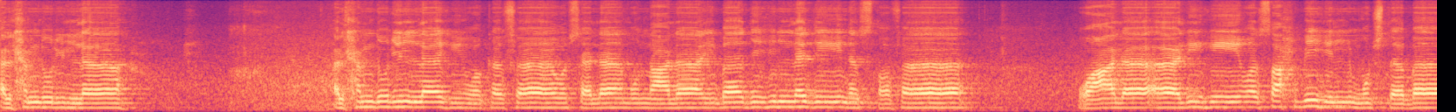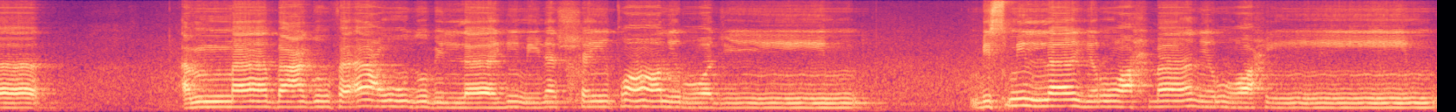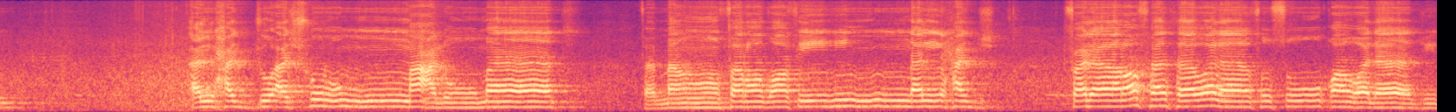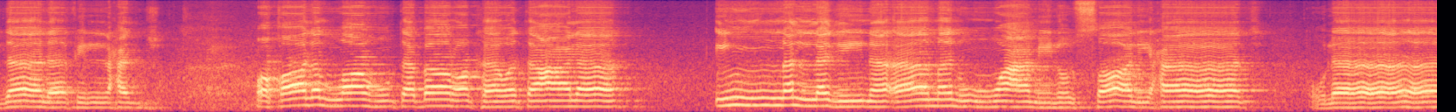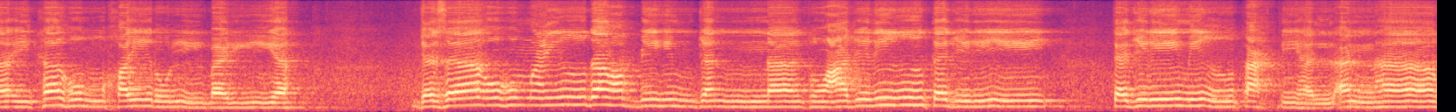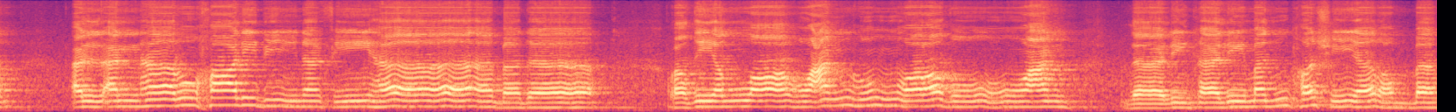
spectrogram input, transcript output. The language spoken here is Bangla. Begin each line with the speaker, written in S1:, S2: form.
S1: الحمد لله. الحمد لله وكفى وسلام على عباده الذين اصطفى وعلى آله وصحبه المجتبى. أما بعد فأعوذ بالله من الشيطان الرجيم. بسم الله الرحمن الرحيم. الحج أشهر معلومات فمن فرض فيهن الحج فلا رفث ولا فسوق ولا جدال في الحج. وقال الله تبارك وتعالى إن الذين آمنوا وعملوا الصالحات أولئك هم خير البرية. جزاؤهم عند ربهم جنات عدن تجري تجري من تحتها الأنهار الأنهار خالدين فيها أبدا. رضي الله عنهم ورضوا عنه. ذلك لمن خشي ربه.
